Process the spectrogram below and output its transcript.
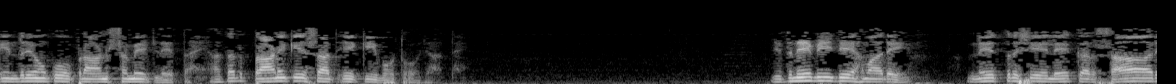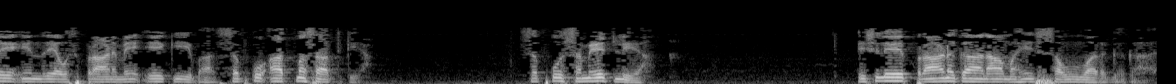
इंद्रियों को प्राण समेट लेता है। अर्थात प्राण के साथ एक ही भूत हो जाते हैं। जितने भी दे हमारे नेत्र से लेकर सारे इंद्रिय उस प्राण में एक ही बात, सबको आत्मसात किया, सबको समेट लिया। इसलिए प्राण का नाम है संवर्ग कहा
